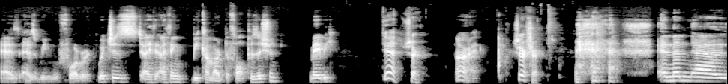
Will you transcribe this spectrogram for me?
as as we move forward, which is I, th- I think become our default position maybe? Yeah, sure. All right. Sure, sure. and then uh,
